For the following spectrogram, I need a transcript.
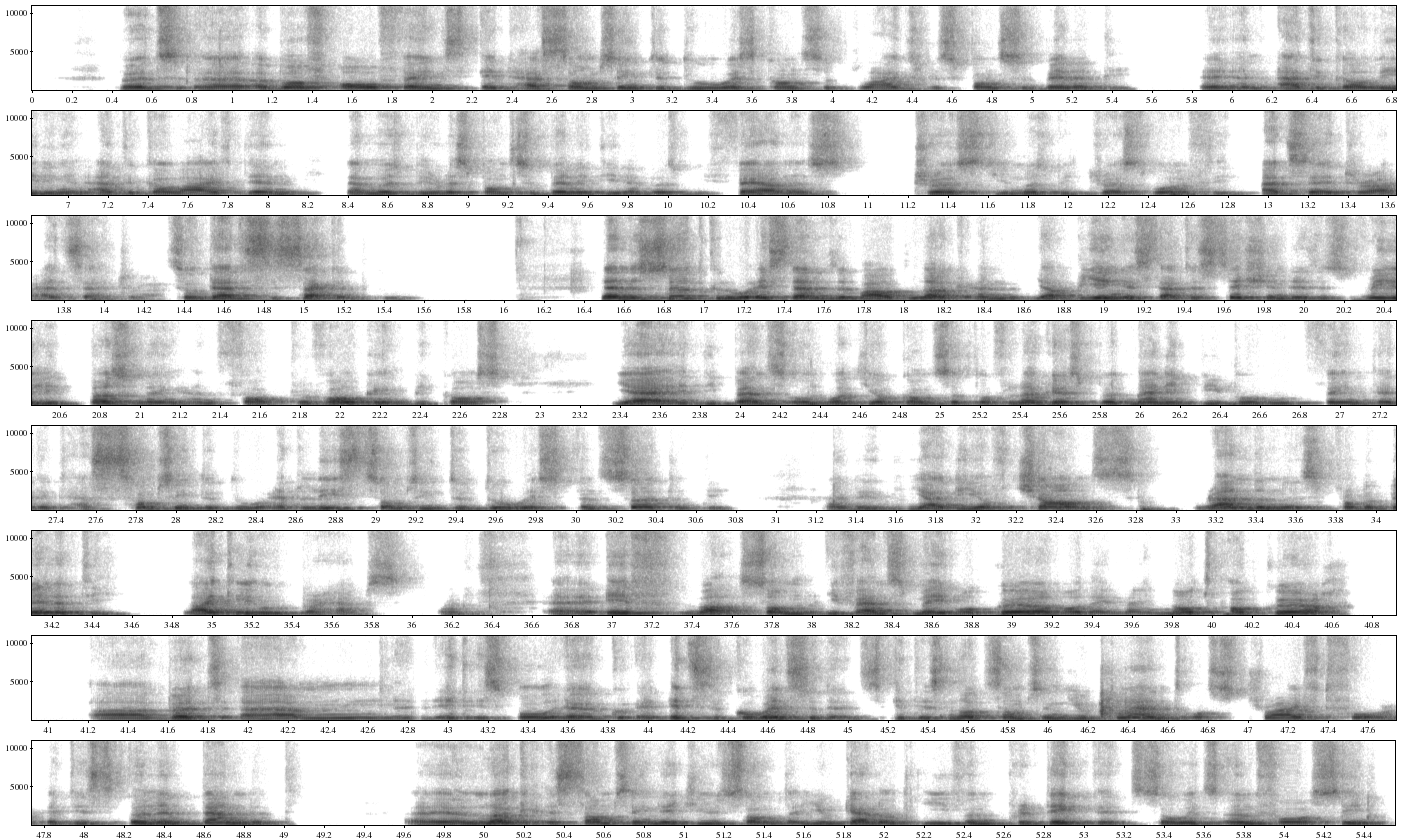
But uh, above all things, it has something to do with concept like responsibility. Eh, an ethical leading an ethical life, then there must be responsibility, there must be fairness, trust, you must be trustworthy, etc., etc. So that is the second group. Then the third clue is that it's about luck. And yeah, being a statistician, this is really puzzling and thought-provoking because, yeah, it depends on what your concept of luck is, but many people would think that it has something to do, at least something to do with uncertainty. And the, the idea of chance, randomness, probability, likelihood, perhaps. Uh, if, well, some events may occur or they may not occur, uh, but um, it is all, uh, it's a coincidence. It is not something you planned or strived for. It is unintended. Uh, luck is something that you sometimes you cannot even predict it, so it's unforeseen.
